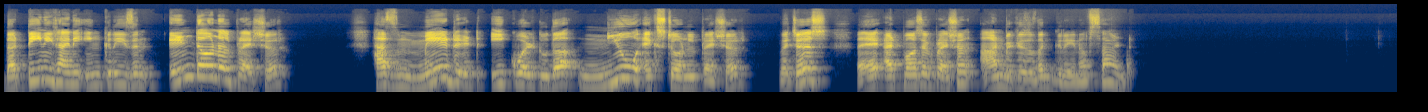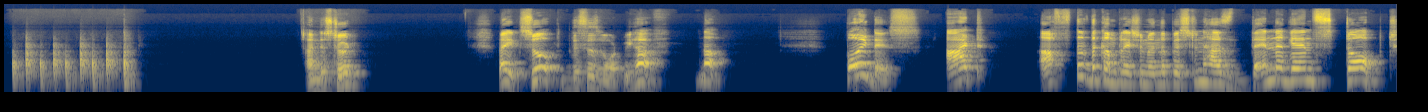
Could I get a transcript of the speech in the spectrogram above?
the teeny tiny increase in internal pressure has made it equal to the new external pressure, which is the atmospheric pressure and because of the grain of sand. Understood? Right, so this is what we have. Now, point is, at after the compression when the piston has then again stopped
